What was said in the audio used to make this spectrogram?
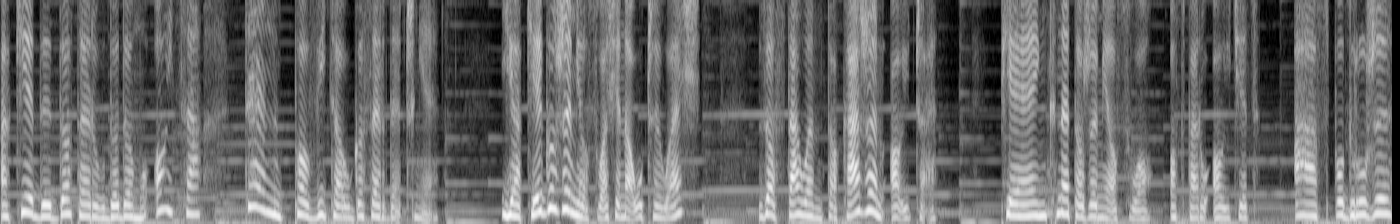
A kiedy dotarł do domu ojca, ten powitał go serdecznie. Jakiego rzemiosła się nauczyłeś? Zostałem tokarzem, ojcze. Piękne to rzemiosło, odparł ojciec. A z podróży?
